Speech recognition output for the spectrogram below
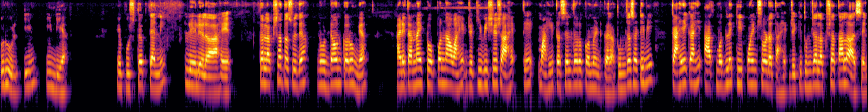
rule in India. हे पुस्तक त्यांनी लिहिलेलं आहे. तर लक्षात असू द्या नोट डाऊन करून घ्या. आणि त्यांना एक टोपण नाव आहे जे की विशेष आहे ते माहीत असेल तर कमेंट करा. तुमच्यासाठी मी काही काही आतमधले की पॉईंट सोडत आहे जे की तुमच्या लक्षात आलं असेल.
